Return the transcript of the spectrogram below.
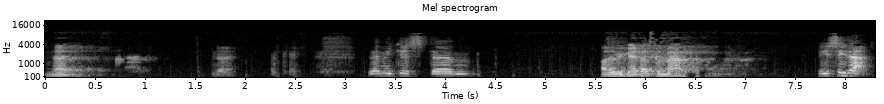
No. No. Okay. Let me just. Um, Oh, there we go. That's the map. you see that?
